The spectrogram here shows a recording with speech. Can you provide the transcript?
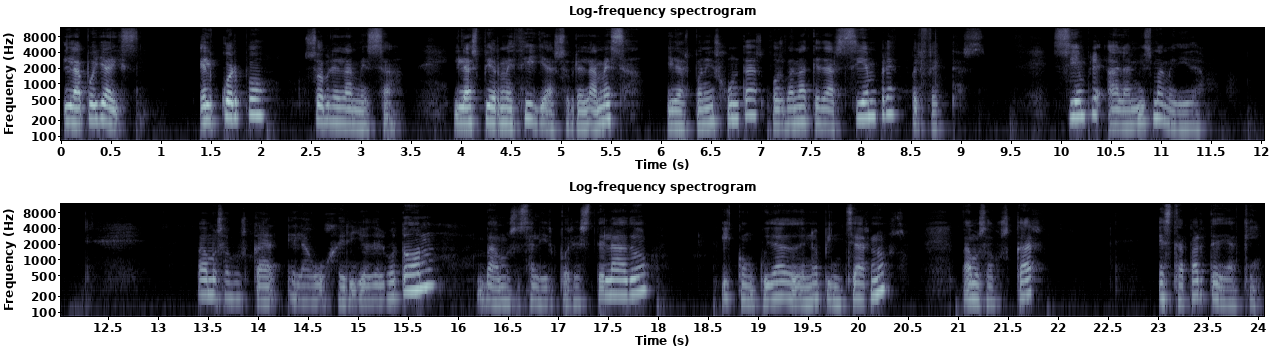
la apoyáis el cuerpo sobre la mesa y las piernecillas sobre la mesa y las ponéis juntas, os van a quedar siempre perfectas. Siempre a la misma medida vamos a buscar el agujerillo del botón vamos a salir por este lado y con cuidado de no pincharnos vamos a buscar esta parte de aquí.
